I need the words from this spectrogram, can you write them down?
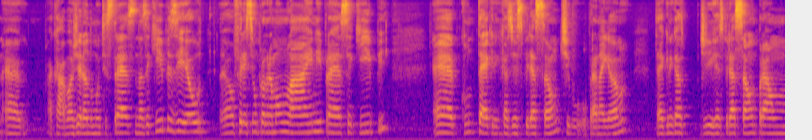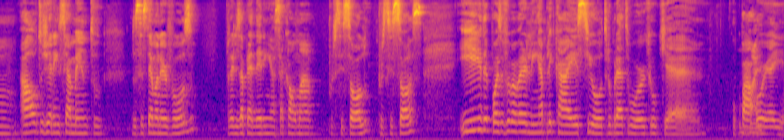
né, acaba gerando muito estresse nas equipes e eu, eu ofereci um programa online para essa equipe é, com técnicas de respiração, tipo o pranayama, técnicas de respiração para um autogerenciamento do sistema nervoso, para eles aprenderem a se acalmar por si solo, por si sós. E depois eu fui para Berlim aplicar esse outro breathwork, o que é o power aí.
